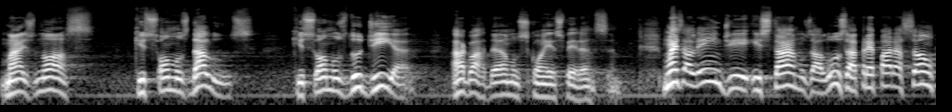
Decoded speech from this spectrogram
Mas nós, que somos da luz, que somos do dia, aguardamos com esperança. Mas além de estarmos à luz, a preparação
